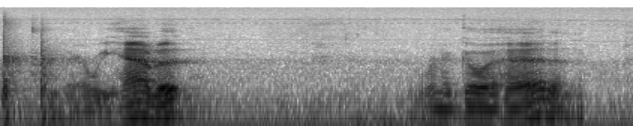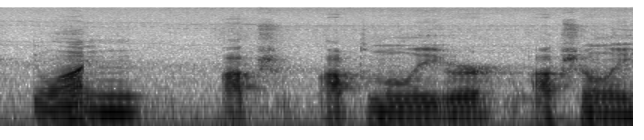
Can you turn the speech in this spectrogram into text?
There we have it. We're going to go ahead and you want and op optimally or optionally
